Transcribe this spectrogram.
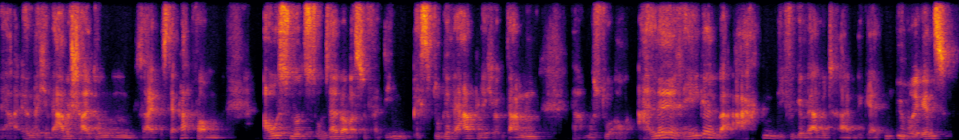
ja, irgendwelche Werbeschaltungen seitens der Plattformen ausnutzt, um selber was zu verdienen, bist du gewerblich. Und dann da musst du auch alle Regeln beachten, die für Gewerbetreibende gelten. Übrigens,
